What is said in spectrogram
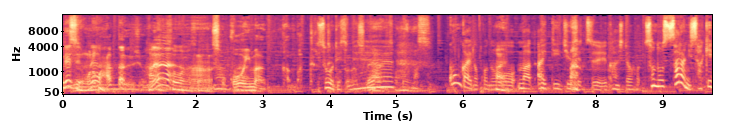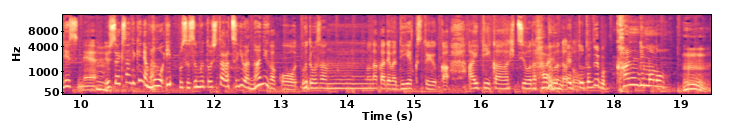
ですよね。ものもあったんでしょうね。はい、そうなんです、ね、そこを今頑張ってるってことですね。そう思います。今回のこの、はい、まあ、IT 重説に関してはそのさらに先ですね、うん、吉崎さん的にはもう一歩進むとしたら次は何がこう不動産の中では DX というか IT 化が必要な部分だと、はい、えっと、例えば管理物、うん、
